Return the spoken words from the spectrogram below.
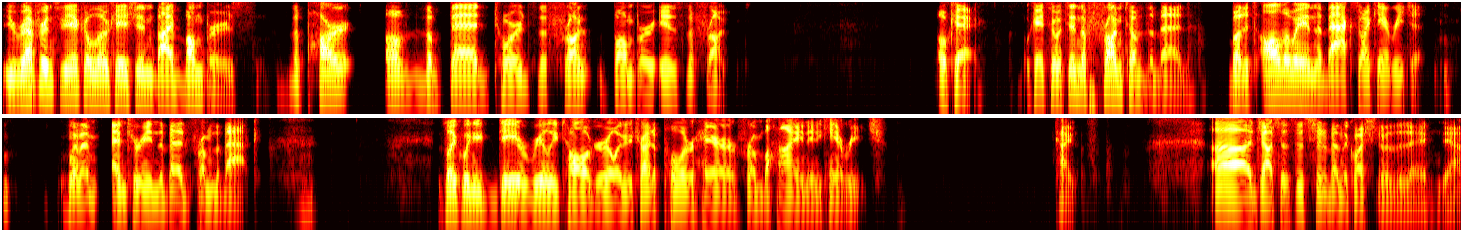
you reference vehicle location by bumpers, the part of the bed towards the front bumper is the front. Okay. Okay, so it's in the front of the bed, but it's all the way in the back, so I can't reach it when I'm entering the bed from the back. It's like when you date a really tall girl and you try to pull her hair from behind and you can't reach. Kind of. Uh, Josh says this should have been the question of the day. Yeah.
